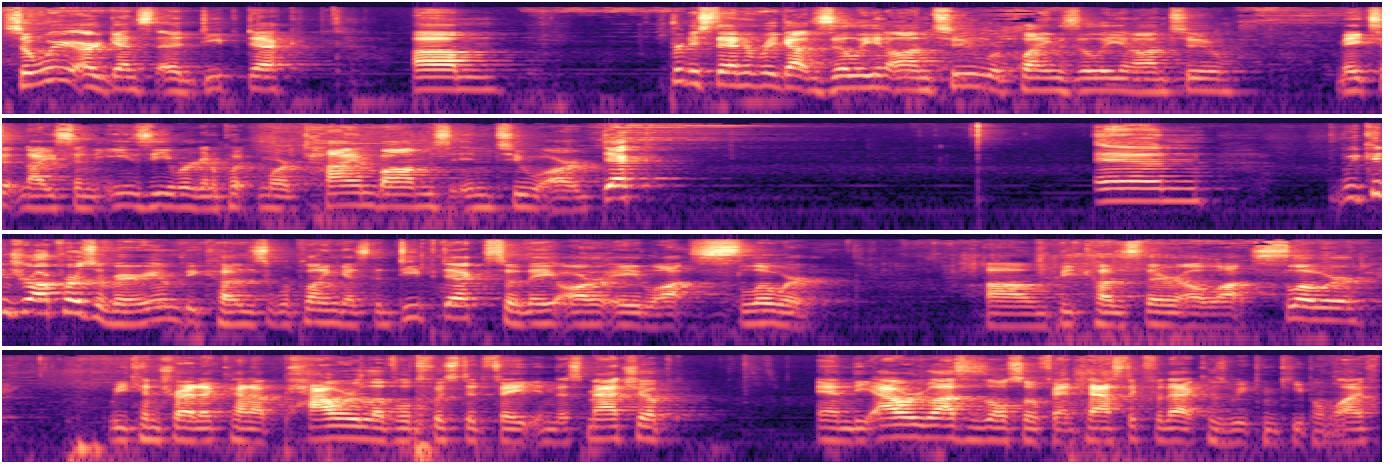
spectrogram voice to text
so we are against a deep deck. Um, pretty standard. We got Zilean on two. We're playing Zilean on two. Makes it nice and easy. We're gonna put more time bombs into our deck. And we can draw Preservarium because we're playing against the deep deck, so they are a lot slower. Um, because they're a lot slower, we can try to kind of power level Twisted Fate in this matchup. And the Hourglass is also fantastic for that because we can keep them alive.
